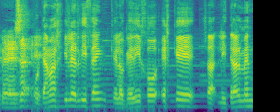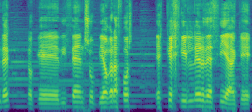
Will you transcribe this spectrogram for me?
Pero esa- Porque además Hitler dicen que lo que dijo es que, o sea, literalmente, lo que dicen sus biógrafos es que Hitler decía que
